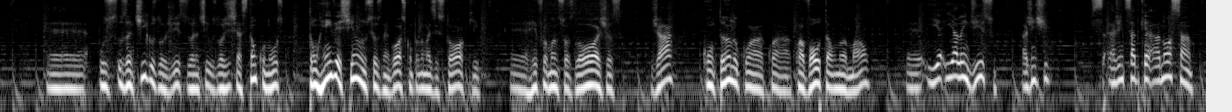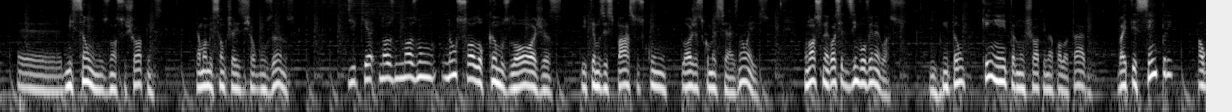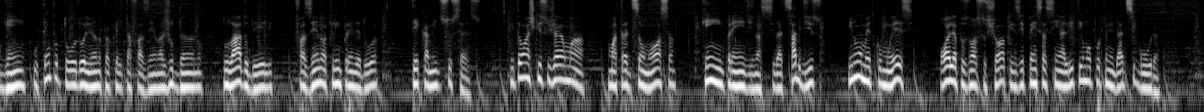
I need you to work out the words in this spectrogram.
É, os, os, antigos lojistas, os antigos lojistas já estão conosco, estão reinvestindo nos seus negócios, comprando mais estoque, é, reformando suas lojas, já contando com a, com a, com a volta ao normal. É, e, e além disso, a gente a gente sabe que a nossa é, missão nos nossos shoppings é uma missão que já existe há alguns anos, de que nós, nós não, não só locamos lojas e temos espaços com lojas comerciais, não é isso. O nosso negócio é desenvolver negócios. Uhum. Então, quem entra num shopping da Paulo Otávio vai ter sempre alguém o tempo todo olhando para o que ele está fazendo, ajudando, do lado dele, fazendo aquele empreendedor ter caminho de sucesso. Então, acho que isso já é uma, uma tradição nossa. Quem empreende na cidade sabe disso. E num momento como esse, olha para os nossos shoppings e pensa assim: ali tem uma oportunidade segura.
